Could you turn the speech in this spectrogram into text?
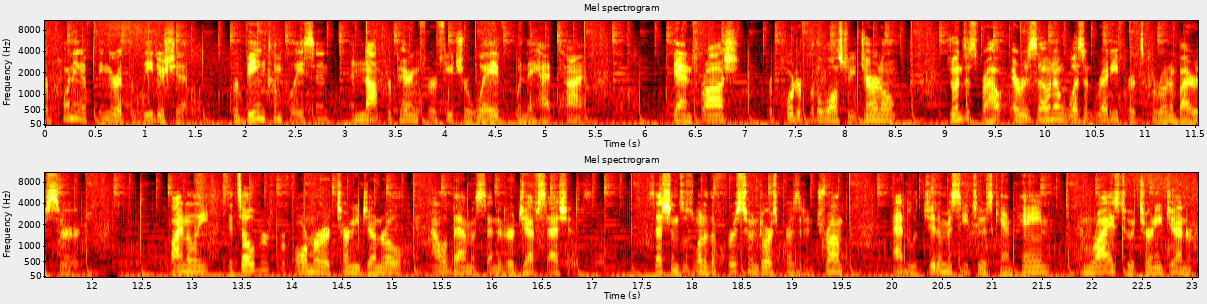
are pointing a finger at the leadership for being complacent and not preparing for a future wave when they had time. Dan Frosch, reporter for the Wall Street Journal, joins us for how Arizona wasn't ready for its coronavirus surge. Finally, it's over for former Attorney General and Alabama Senator Jeff Sessions. Sessions was one of the first to endorse President Trump, add legitimacy to his campaign, and rise to Attorney General.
